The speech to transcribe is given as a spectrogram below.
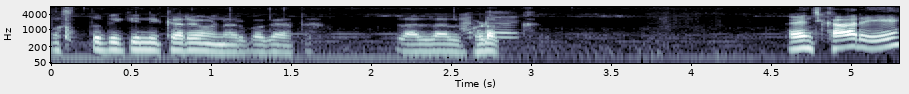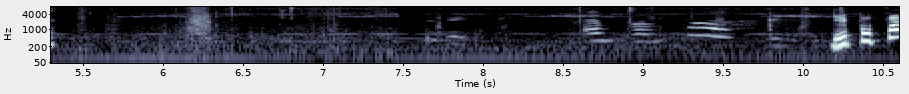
मस्तपैकी निकाऱ्या होणार बघा आता. लाल लाल भडक अंश खा रे. ये पप्पा.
